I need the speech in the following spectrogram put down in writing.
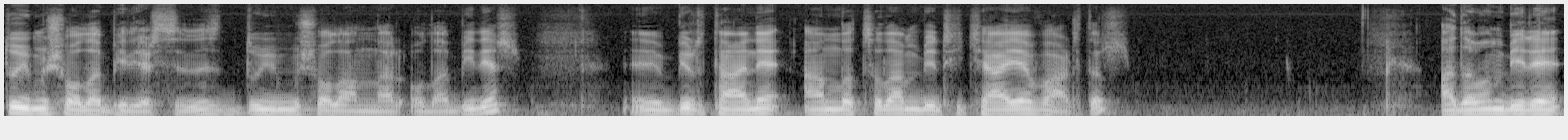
duymuş olabilirsiniz, duymuş olanlar olabilir. E, bir tane anlatılan bir hikaye vardır. Adamın biri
